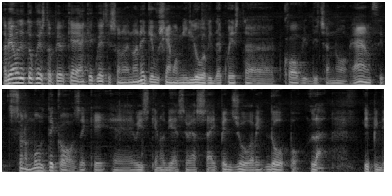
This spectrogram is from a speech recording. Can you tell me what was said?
Abbiamo detto questo perché anche questi sono, non è che usciamo migliori da questa Covid-19, anzi ci sono molte cose che eh, rischiano di essere assai peggiori dopo l'epidemia.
